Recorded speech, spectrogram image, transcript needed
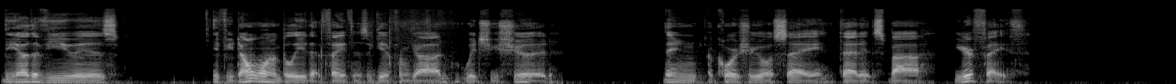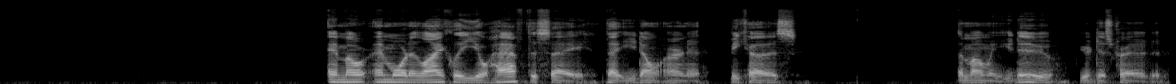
the other view is if you don't want to believe that faith is a gift from God, which you should, then of course to say that it's by your faith. And more, and more than likely, you'll have to say that you don't earn it because the moment you do, you're discredited,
